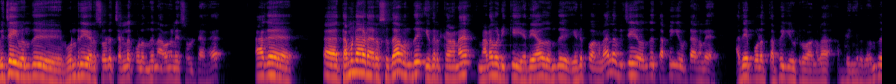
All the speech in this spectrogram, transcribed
விஜய் வந்து ஒன்றிய அரசோட செல்ல குழந்தைன்னு அவங்களே சொல்லிட்டாங்க. ஆக தமிழ்நாடு அரசு தான் வந்து இதற்கான நடவடிக்கை எதையாவது வந்து எடுப்பாங்களா? இல்லை விஜயை வந்து தப்பிக்க விட்டாங்களே அதே போல தப்பிக்க விட்டுருவாங்களா? அப்படிங்கிறது வந்து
